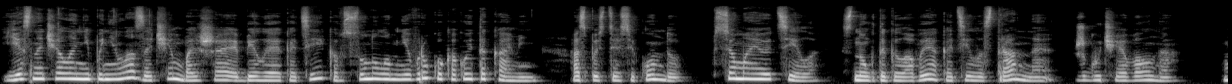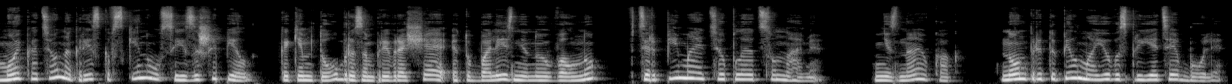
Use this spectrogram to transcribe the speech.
Я сначала не поняла, зачем большая белая котейка всунула мне в руку какой-то камень, а спустя секунду все мое тело с ног до головы окатила странная, жгучая волна. Мой котенок резко вскинулся и зашипел, каким-то образом превращая эту болезненную волну в терпимое теплое цунами. Не знаю как, но он притупил мое восприятие боли.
